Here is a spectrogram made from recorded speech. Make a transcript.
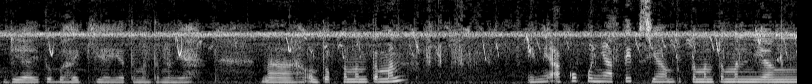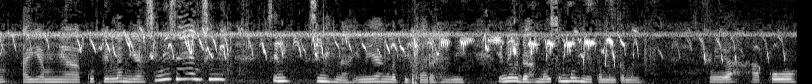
dia itu bahagia ya teman-teman ya. Nah untuk teman-teman ini aku punya tips ya untuk teman-teman yang ayamnya kutilan ya. Sini sayang sini. Sini sini. Nah ini yang lebih parah ini. Ini udah mau sembuh nih teman-teman. Ini ya aku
